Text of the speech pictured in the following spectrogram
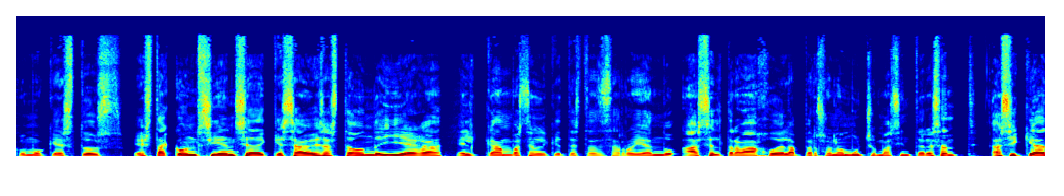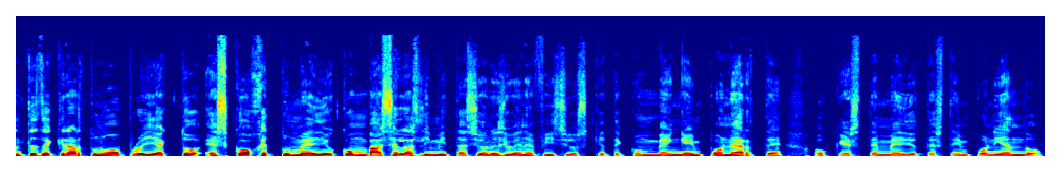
Como que estos, esta conciencia de que sabes hasta dónde llega el canvas en el que te estás desarrollando hace el trabajo de la persona mucho más interesante. Así que antes de crear tu nuevo proyecto, escoge tu medio con base a las limitaciones y beneficios que te convenga imponerte o que este medio te esté imponiendo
